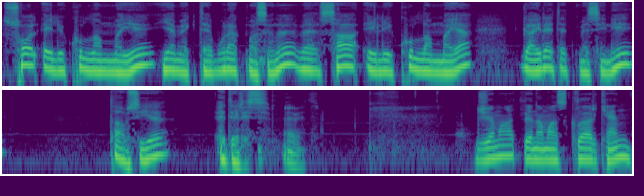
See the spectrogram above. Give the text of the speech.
sol eli kullanmayı yemekte bırakmasını ve sağ eli kullanmaya gayret etmesini tavsiye ederiz. Evet. Cemaatle namaz kılarken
